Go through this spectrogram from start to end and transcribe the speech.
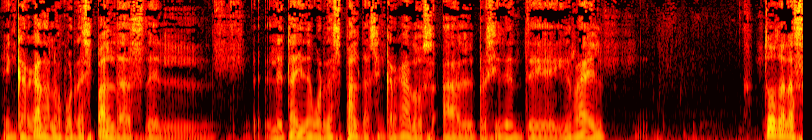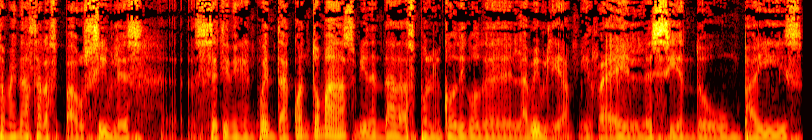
encargada, los guardaespaldas del detalle de guardaespaldas encargados al presidente Israel, Todas las amenazas posibles eh, se tienen en cuenta, cuanto más vienen dadas por el código de la Biblia, Israel siendo un país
